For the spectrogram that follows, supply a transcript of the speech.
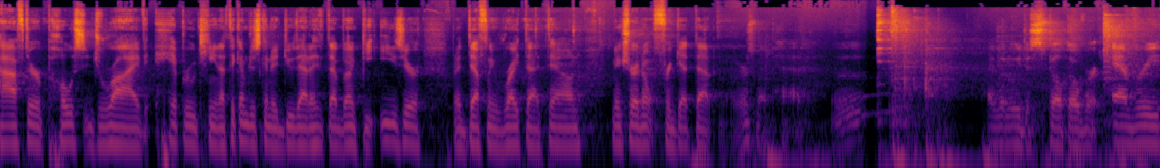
after post drive hip routine. I think I'm just going to do that. I think that might be easier, but I definitely write that down. Make sure I don't forget that. Where's my pad? I literally just spilt over every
